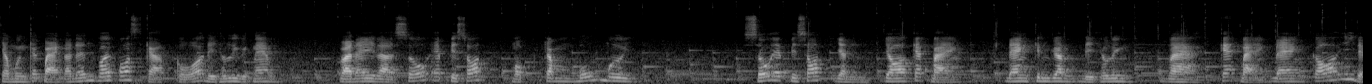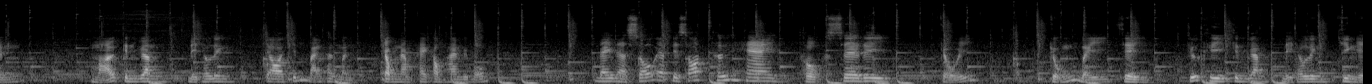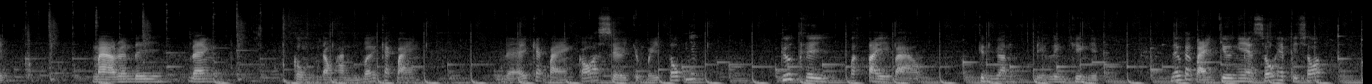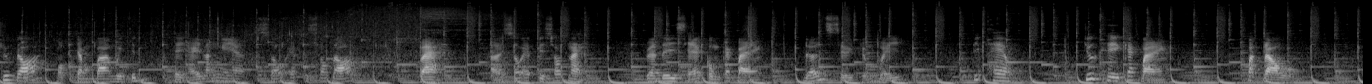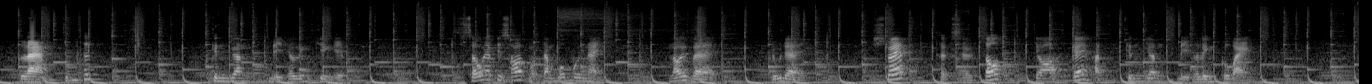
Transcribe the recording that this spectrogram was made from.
Chào mừng các bạn đã đến với Postcard của Detailing Việt Nam. Và đây là số episode 140 Số episode dành cho các bạn đang kinh doanh detailing Và các bạn đang có ý định mở kinh doanh detailing cho chính bản thân mình trong năm 2024 Đây là số episode thứ hai thuộc series chuỗi chuẩn bị gì trước khi kinh doanh detailing chuyên nghiệp mà Randy đang cùng đồng hành với các bạn để các bạn có sự chuẩn bị tốt nhất trước khi bắt tay vào kinh doanh điện liên chuyên nghiệp. Nếu các bạn chưa nghe số episode trước đó 139 thì hãy lắng nghe số episode đó. Và ở số episode này, Randy sẽ cùng các bạn đến sự chuẩn bị tiếp theo trước khi các bạn bắt đầu làm chính thức kinh doanh detailing chuyên nghiệp số episode 140 này nói về chủ đề Stress thực sự tốt cho kế hoạch kinh doanh detailing của bạn.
